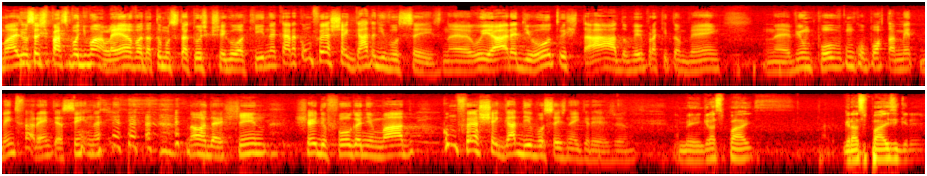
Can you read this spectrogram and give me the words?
Mas vocês participou de uma leva da turma Santa Cruz que chegou aqui, né, cara? Como foi a chegada de vocês? Né? O Iara é de outro estado, veio para aqui também. Né? Vi um povo com um comportamento bem diferente, assim, né? Nordestino, cheio de fogo, animado. Como foi a chegada de vocês na igreja? Amém. Graças a paz. Graças a paz, igreja.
